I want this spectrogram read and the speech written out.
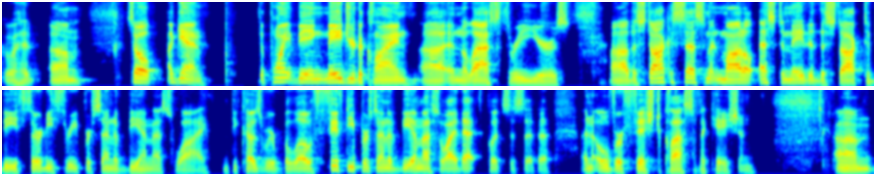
go ahead. Um, so again, the point being major decline uh, in the last three years. Uh, the stock assessment model estimated the stock to be 33% of BMSY. Because we're below 50% of BMSY, that puts us at a, an overfished classification. Um,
